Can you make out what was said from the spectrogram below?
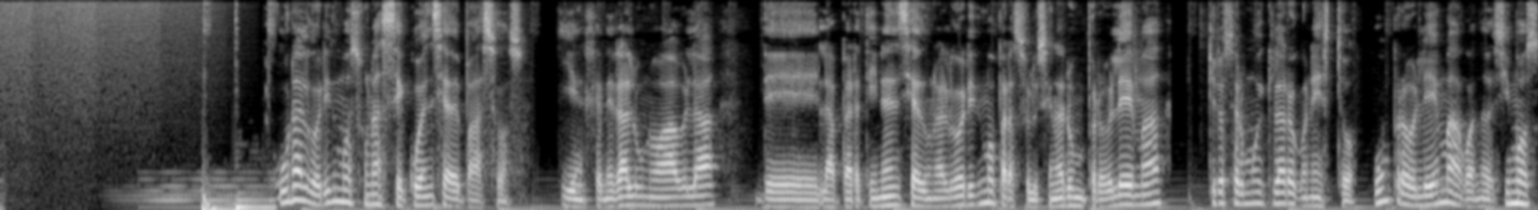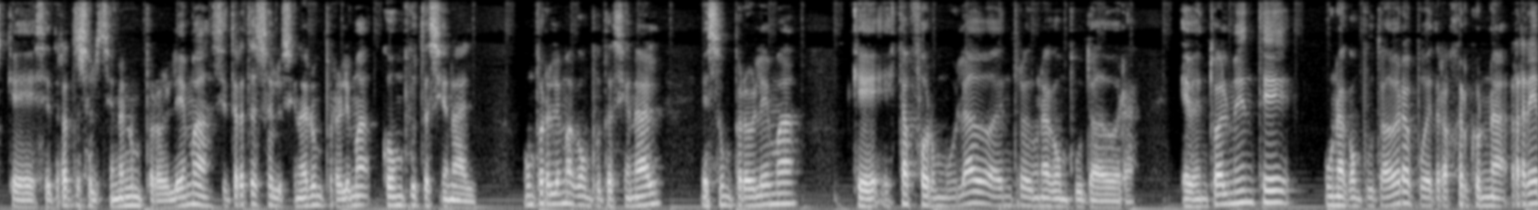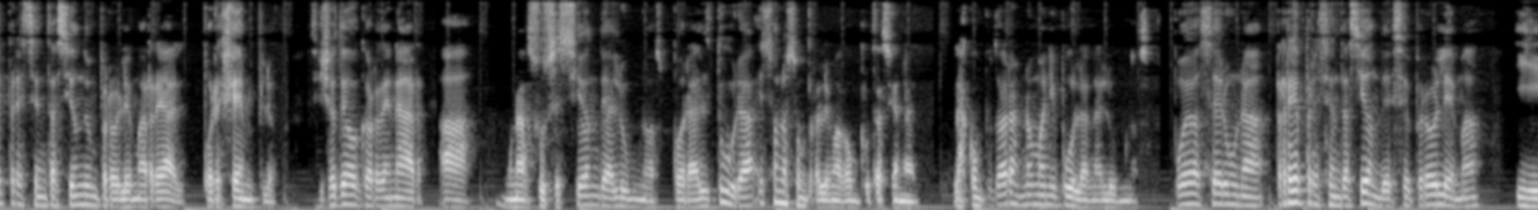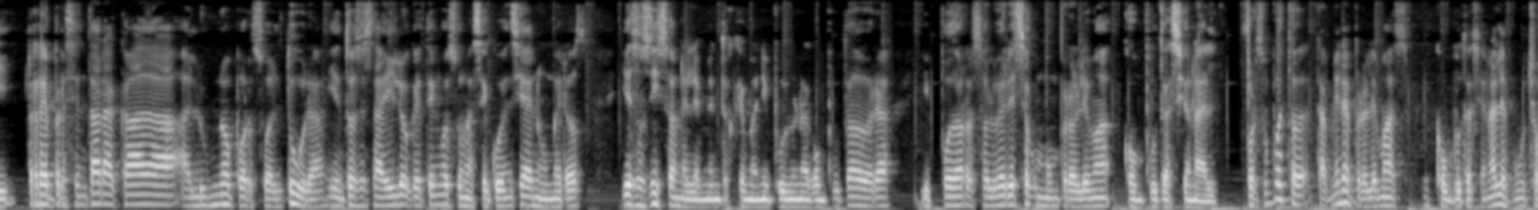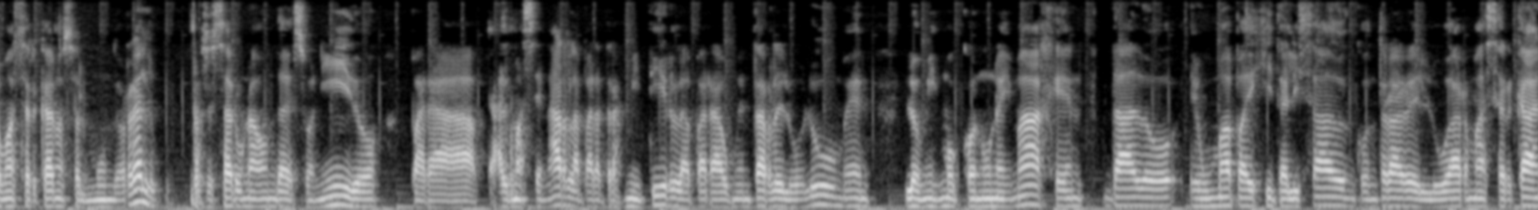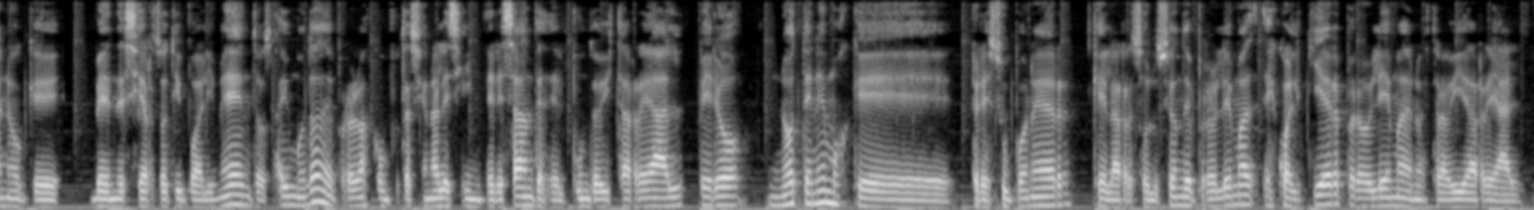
Un algoritmo es una secuencia de pasos y en general uno habla de la pertinencia de un algoritmo para solucionar un problema. Quiero ser muy claro con esto. Un problema, cuando decimos que se trata de solucionar un problema, se trata de solucionar un problema computacional. Un problema computacional es un problema que está formulado dentro de una computadora. Eventualmente una computadora puede trabajar con una representación de un problema real. Por ejemplo, si yo tengo que ordenar a una sucesión de alumnos por altura, eso no es un problema computacional. Las computadoras no manipulan alumnos. Puedo hacer una representación de ese problema y representar a cada alumno por su altura. Y entonces ahí lo que tengo es una secuencia de números y esos sí son elementos que manipula una computadora y puedo resolver eso como un problema computacional. Por supuesto, también hay problemas computacionales mucho más cercanos al mundo real. Procesar una onda de sonido para almacenarla, para transmitirla, para aumentarle el volumen. Lo mismo con una imagen. Dado un mapa digitalizado, encontrar el lugar más cercano que vende cierto tipo de alimentos. Hay un montón de problemas computacionales interesantes desde el punto de vista real, pero no tenemos que presuponer que la resolución de problemas es cualquier problema de nuestra vida real.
